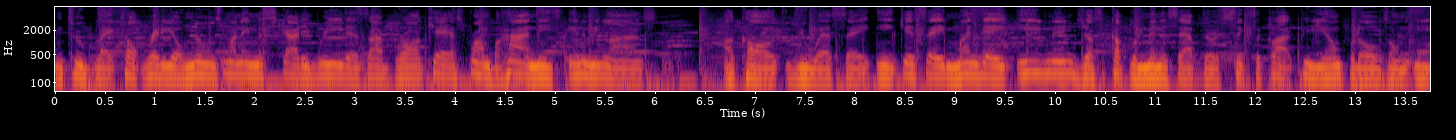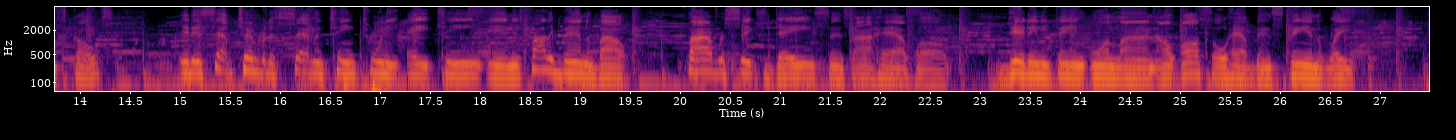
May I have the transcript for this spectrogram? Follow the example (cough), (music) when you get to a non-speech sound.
Welcome to Black Talk Radio News. My name is Scotty Reed as I broadcast from behind these enemy lines I call USA Inc. It's a Monday evening, just a couple of minutes after 6 o'clock p.m. for those on the East Coast. It is September the 17th, 2018, and it's probably been about five or six days since I have uh, did anything online. I also have been staying away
